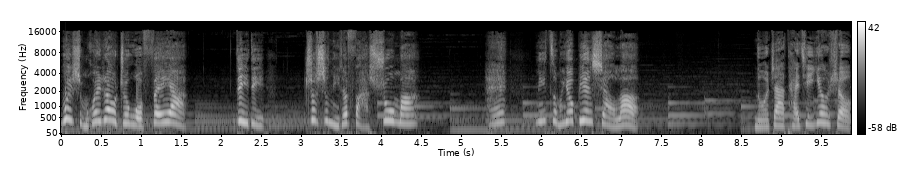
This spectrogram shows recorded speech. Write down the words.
为什么会绕着我飞呀？弟弟，这是你的法术吗？哎，你怎么又变小了？哪吒抬起右手，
